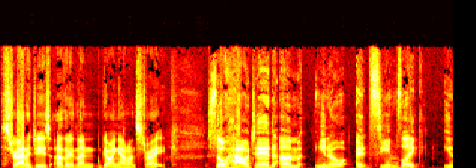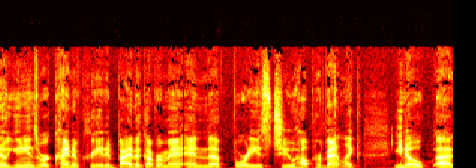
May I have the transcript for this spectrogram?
strategies other than going out on strike. So how did um you know it seems like you know, unions were kind of created by the government in the 40s to help prevent like you know, uh,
